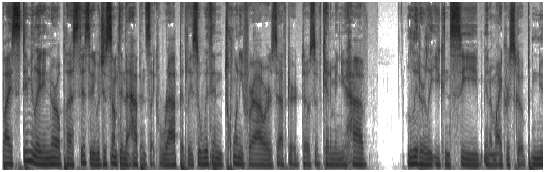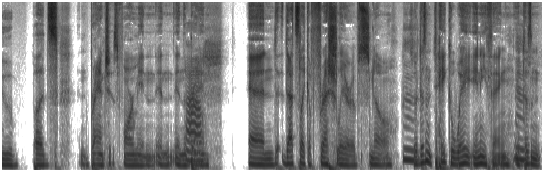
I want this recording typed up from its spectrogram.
by stimulating neuroplasticity, which is something that happens like rapidly, so within 24 hours after a dose of ketamine, you have literally, you can see in a microscope new buds branches forming in, in the wow. brain. And that's like a fresh layer of snow. Mm. So it doesn't take away anything. Mm. It doesn't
